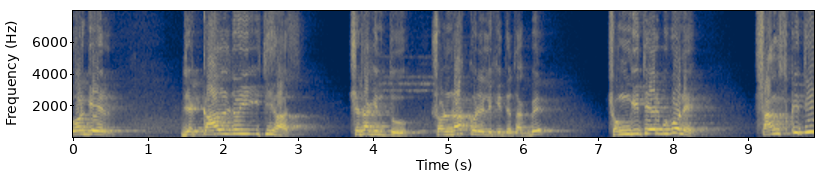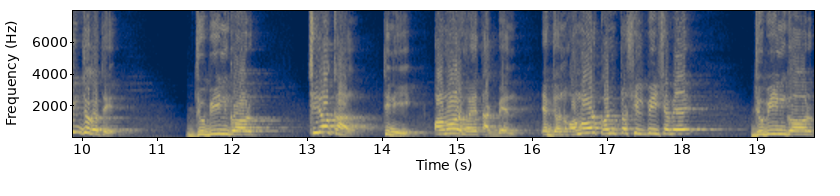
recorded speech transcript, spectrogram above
গর্গের যে কালজয়ী ইতিহাস সেটা কিন্তু সংরাগ লিখিতে থাকবে। সঙ্গীতের ভুবনে, সাংস্কৃতিক জগতে জুবিন গর্গ চিরকাল তিনি অমর হয়ে থাকবেন। একজন অমর কণ্ঠশিল্পী হিসেবে জুবিন গর্গ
